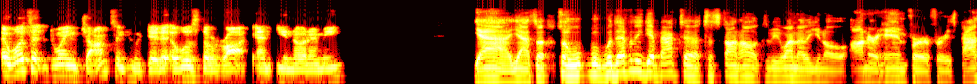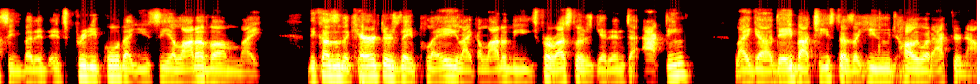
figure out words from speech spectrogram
it wasn't dwayne johnson who did it it was the rock and you know what i mean Yeah, yeah. So, so we'll, definitely get back to, to Scott Hall because we want to, you know, honor him for for his passing. But it, it's pretty cool that you see a lot of um like because of the characters they play. Like a lot of these pro wrestlers get into acting. Like uh, Dave Bautista is a huge Hollywood actor now,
